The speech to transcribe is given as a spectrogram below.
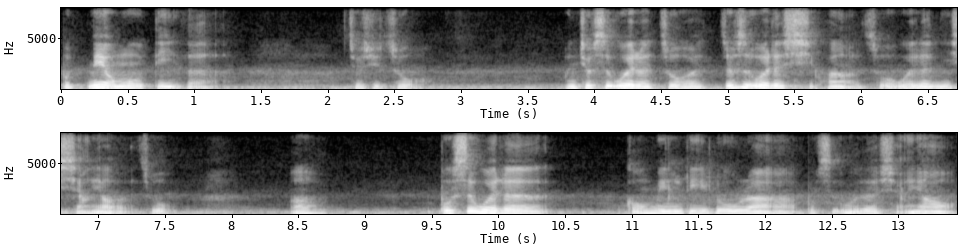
不没有目的的就去做，你就是为了做，就是为了喜欢而做，为了你想要而做，嗯，不是为了功名利禄啦，不是为了想要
